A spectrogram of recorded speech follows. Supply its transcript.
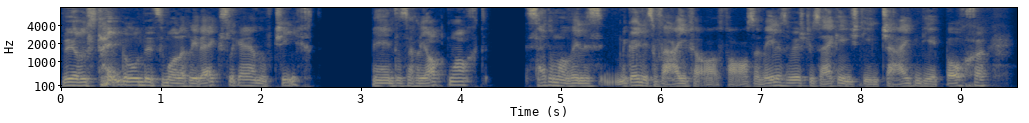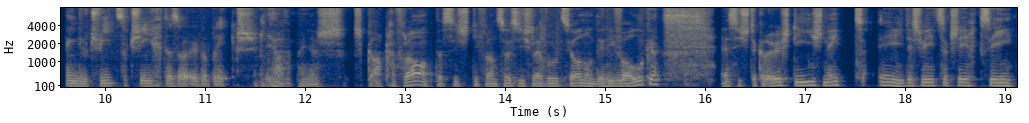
würde aus dem Grund jetzt mal ein bisschen wechseln gerne auf Geschichte. Wir haben das ein bisschen abgemacht. Sag mal, welches, wir gehen jetzt auf eine Phase. Welches würdest du sagen, ist die entscheidende Epoche wenn du die Schweizer Geschichte so überblickst? Ja, das ist gar keine Frage. Das ist die Französische Revolution und ihre mhm. Folgen. Es ist der grösste Einschnitt in der Schweizer Geschichte gewesen.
